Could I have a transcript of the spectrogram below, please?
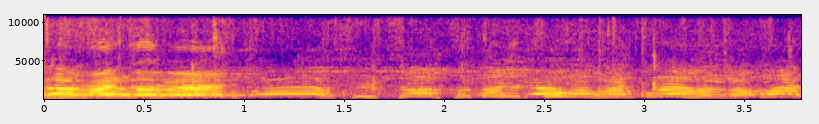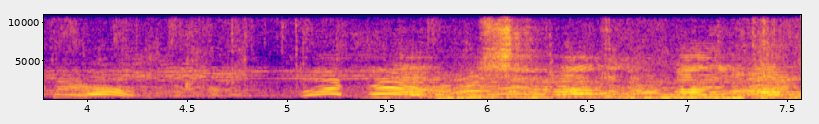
Давай, давай. Швейцарцы далеко, нормально, работаем. Rusya'nın A takımından Ivan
